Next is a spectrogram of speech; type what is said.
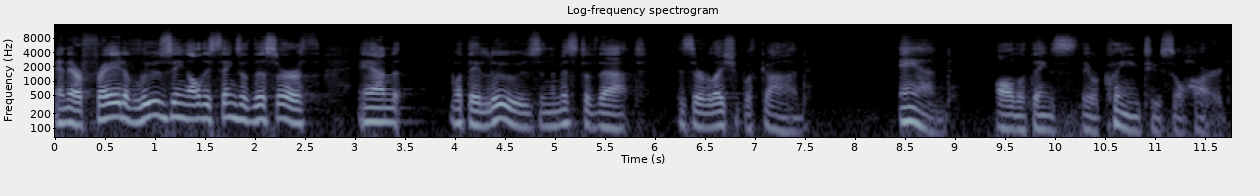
And they're afraid of losing all these things of this earth. And what they lose in the midst of that is their relationship with God and all the things they were clinging to so hard.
